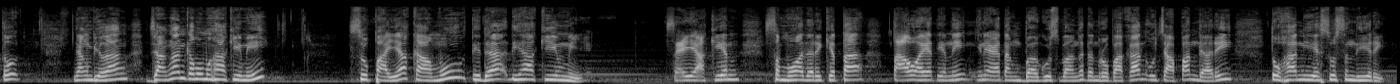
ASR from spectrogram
1 yang bilang jangan kamu menghakimi supaya kamu tidak dihakimi. Saya yakin semua dari kita tahu ayat ini. Ini ayat yang bagus banget dan merupakan ucapan dari Tuhan Yesus sendiri.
